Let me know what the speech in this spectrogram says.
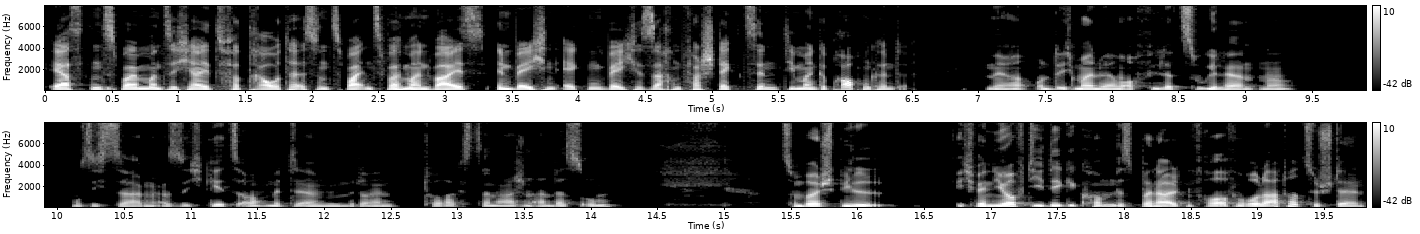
Erstens, weil man sich ja jetzt vertrauter ist und zweitens, weil man weiß, in welchen Ecken welche Sachen versteckt sind, die man gebrauchen könnte. Ja, und ich meine, wir haben auch viel dazugelernt, ne? Muss ich sagen. Also ich gehe jetzt auch mit, ähm, mit euren Thorax-Drainagen anders um. Zum Beispiel, ich wäre nie auf die Idee gekommen, das bei einer alten Frau auf den Rollator zu stellen.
